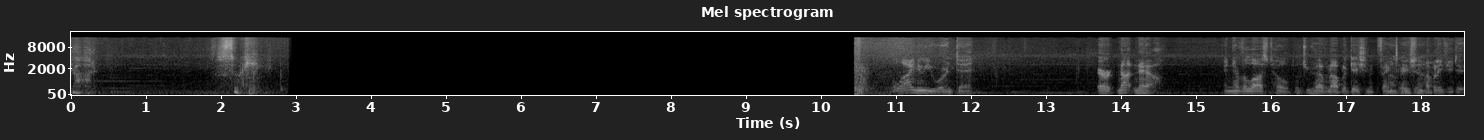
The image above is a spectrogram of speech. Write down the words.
God. Sookie. Well, I knew you weren't dead. Eric, not now. I never lost hope. Don't you have an obligation with I Fangtasia? so. I believe you do.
